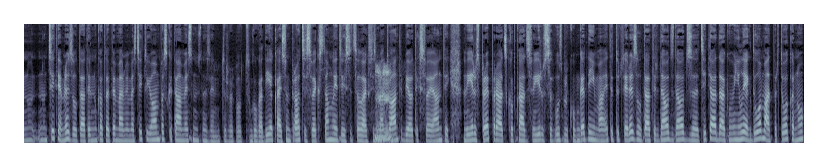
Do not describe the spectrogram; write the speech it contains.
nu, nu, citiem rezultātiem. Nu, kaut vai, piemēram, ja mēs citu jomu paskatāmies, nu, nezinu, tur varbūt kaut kāda iekaisuma procesa vai kas tam līdzīgs, ja cilvēks izmanto mm -hmm. antibiotikas vai antivīrus preparātus kaut kādas vīrusa uzbrukuma gadījumā, ja tur tie rezultāti ir daudz, daudz eh, citādāk, un viņi liek domāt par to, ka, nu,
